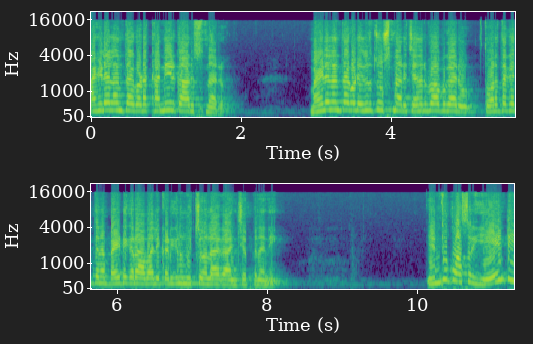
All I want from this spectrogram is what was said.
మహిళలంతా కూడా కన్నీరు కారుస్తున్నారు. మహిళలంతా కూడా ఎదురు చూస్తున్నారు చంద్రబాబు గారు త్వరతగతిన బయటకు రావాలి కడిగిన ముత్యంలాగా అని చెప్పినని. ఎందుకు అసలు ఏంటి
